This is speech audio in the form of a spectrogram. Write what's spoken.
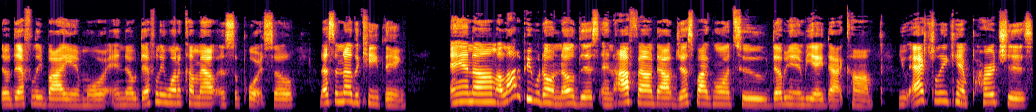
they'll definitely buy in more and they'll definitely want to come out and support. So that's another key thing. And um, a lot of people don't know this, and I found out just by going to WNBA.com. You actually can purchase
